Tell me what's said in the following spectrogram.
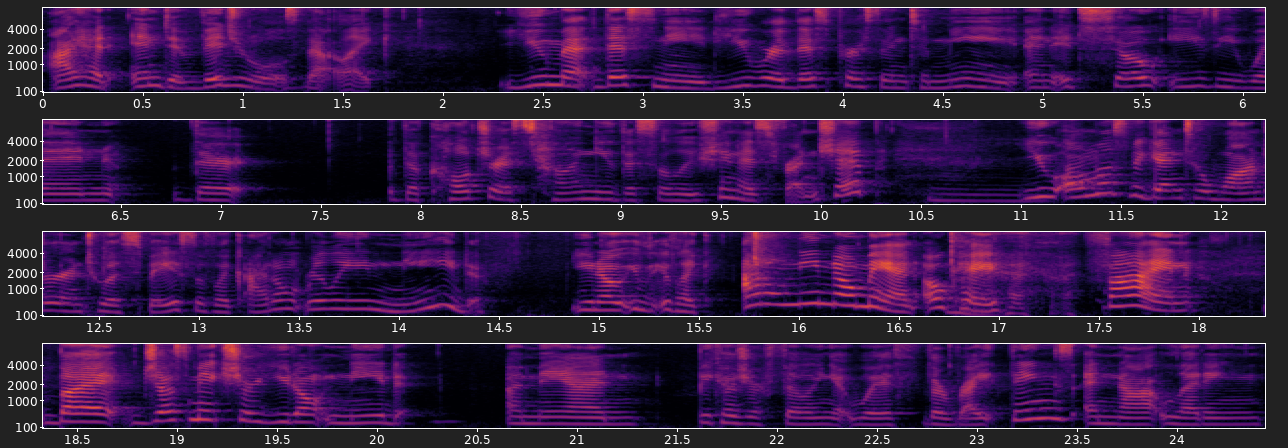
I had individuals that like you met this need, you were this person to me, and it's so easy when there the culture is telling you the solution is friendship. Mm. You almost begin to wander into a space of like I don't really need, you know, like I don't need no man. Okay, fine, but just make sure you don't need a man because you're filling it with the right things and not letting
